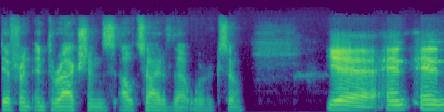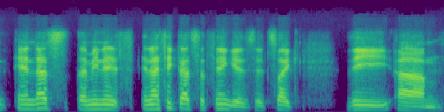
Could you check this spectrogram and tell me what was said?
different interactions outside of that work. So, yeah, and and and that's I mean, if and I think that's the thing is it's like the um,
